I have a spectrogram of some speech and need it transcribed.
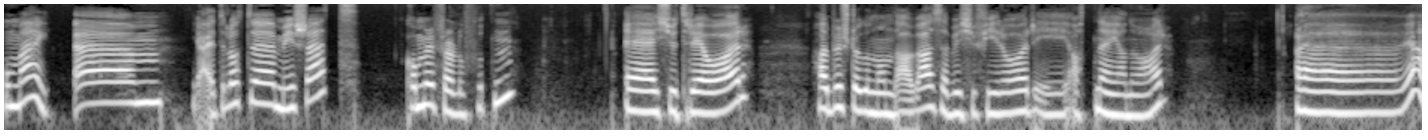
om meg. Um, jeg heter Lotte Myrseth, kommer fra Lofoten. Er 23 år. Har bursdag om noen dager, så jeg blir 24 år i 18. januar. Uh, ja.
